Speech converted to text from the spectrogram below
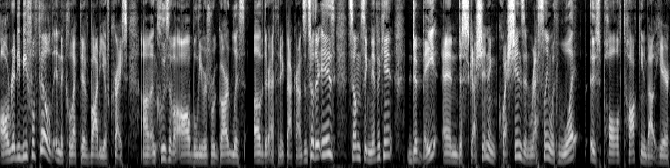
already be fulfilled in the collective body of Christ, um, inclusive of all believers, regardless of their ethnic backgrounds. And so there is some significant debate and discussion and questions and wrestling with what is Paul talking about here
